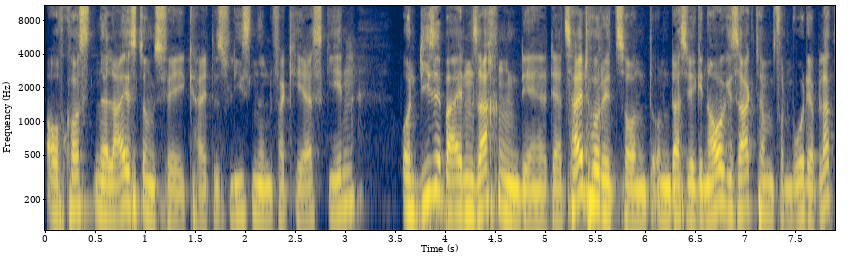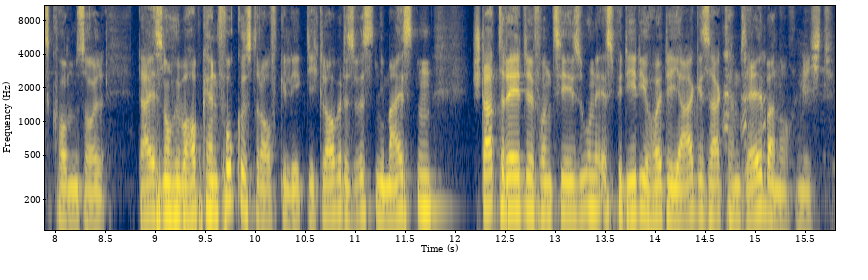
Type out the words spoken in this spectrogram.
auf Kosten der Leistungsfähigkeit des fließenden Verkehrs gehen. Und diese beiden Sachen, der, der Zeithorizont und dass wir genau gesagt haben, von wo der Platz kommen soll, da ist noch überhaupt kein Fokus drauf gelegt. Ich glaube, das wissen die meisten Stadträte von CSU und SPD, die heute Ja gesagt haben, selber noch nicht.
